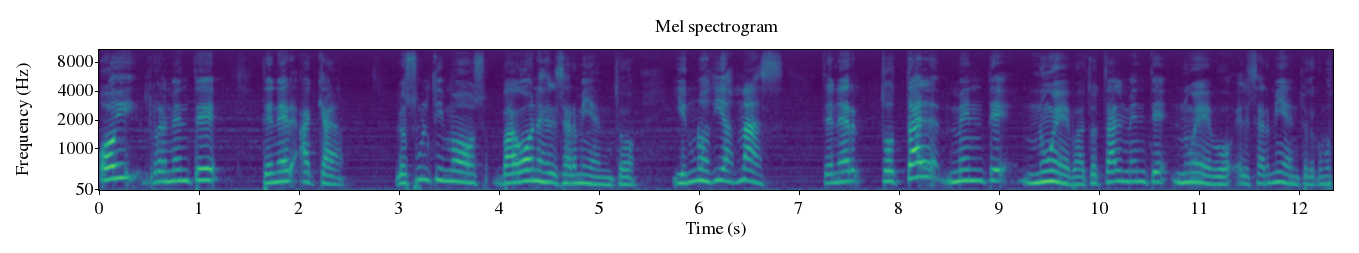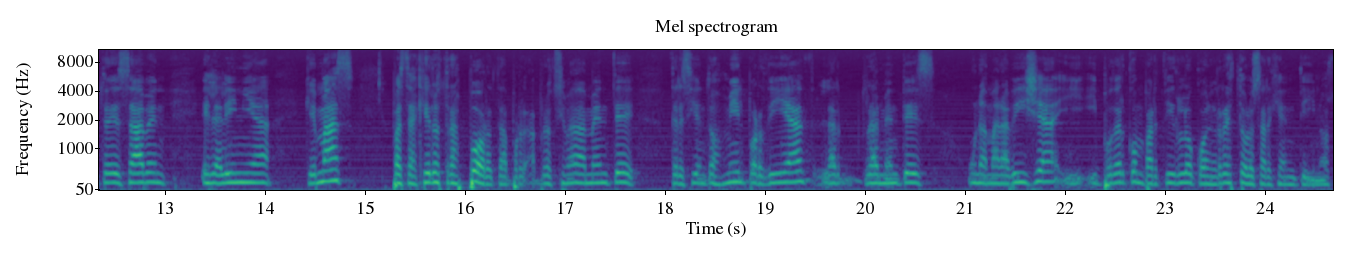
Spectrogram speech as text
Hoy realmente tener acá los últimos vagones del Sarmiento, y en unos días más tener totalmente nueva, totalmente nuevo el Sarmiento, que como ustedes saben es la línea que más pasajeros transporta, por aproximadamente 300.000 por día, realmente es una maravilla y, y, poder compartirlo con el resto de los argentinos.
